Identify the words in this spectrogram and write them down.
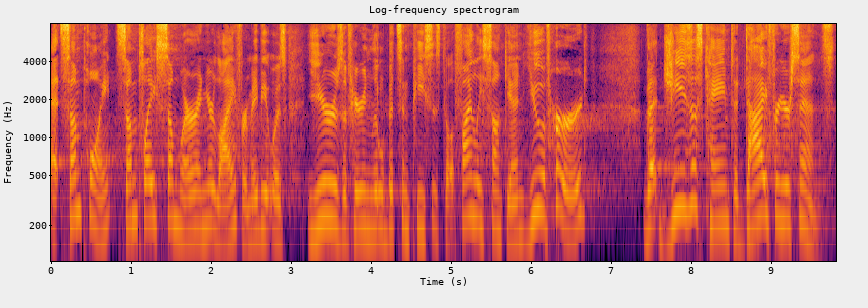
at some point, someplace, somewhere in your life, or maybe it was years of hearing little bits and pieces till it finally sunk in. You have heard that Jesus came to die for your sins,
